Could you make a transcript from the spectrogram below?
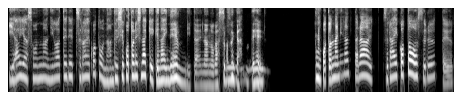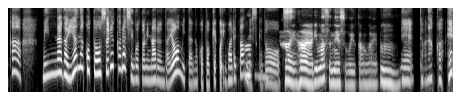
いやいや、そんな苦手で辛いことをなんで仕事にしなきゃいけないねん、みたいなのがすうん、ごいあって、なんか大人になったら辛いことをするというか、みんなが嫌なことをするから仕事になるんだよ、みたいなことを結構言われたんうん。ですけど、はい、はい。ありますね。そういう考え。うん。ね、でもなんか、え、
